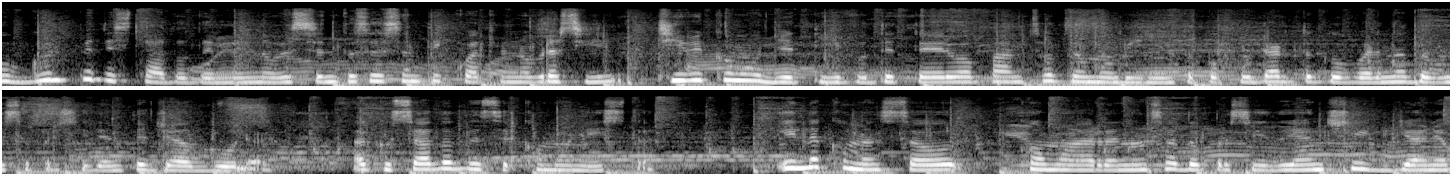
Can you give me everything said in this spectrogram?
O golpe de Estado de 1964 no Brasil tive como objetivo deter o avanço do movimento popular do governo do vice-presidente Goulart, acusado de ser comunista. Ele começou com a renúncia do presidente Jânio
